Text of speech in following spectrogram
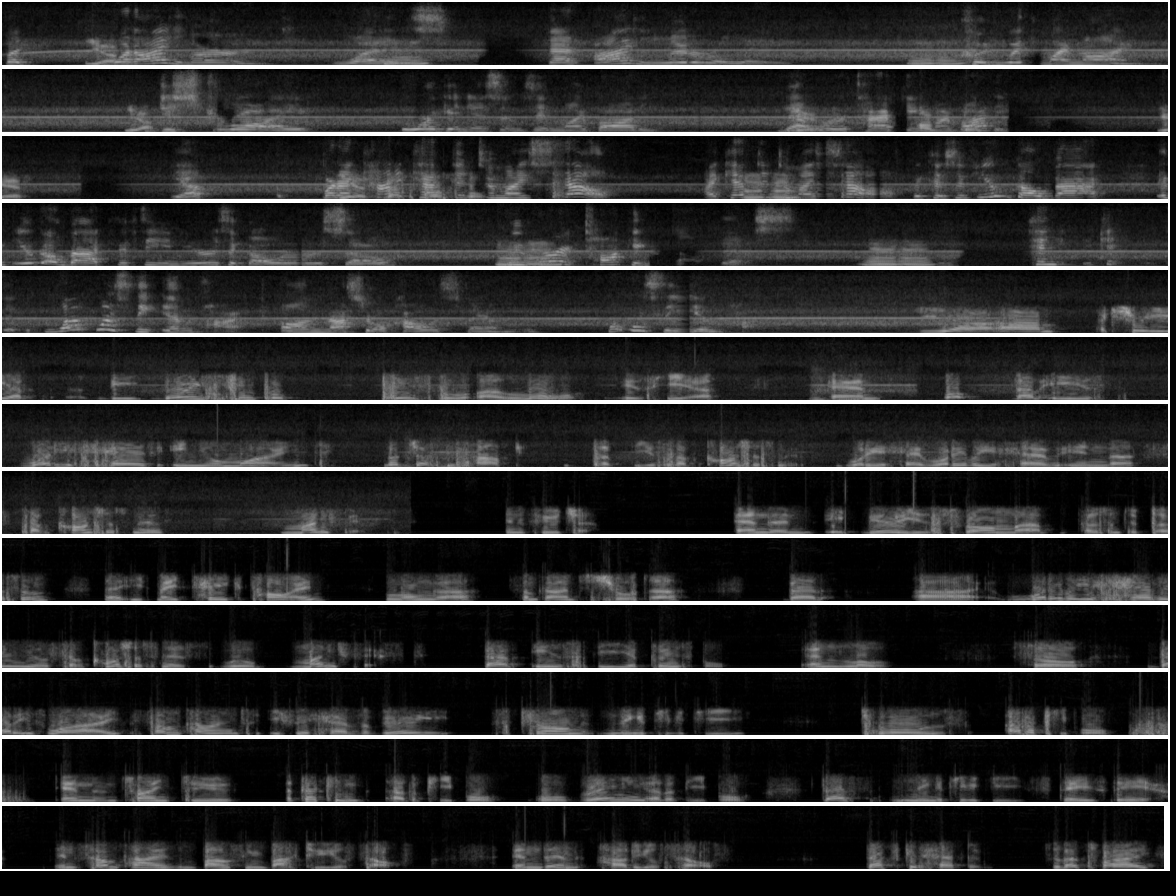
But Yeah. what I learned was Mhm. that I literally Mhm. could, with my mind, Yeah. destroy organisms in my body that Yes, were attacking of my course. body. Yes. Yep. But I kind of kept possible. it to myself. I kept it to Mhm. myself because if you go back, if you go back 15 years ago or so, we Mhm. weren't talking about this. Mhm. Can, can what was the impact on Master Okawa's family? What was the impact? Yeah, um, actually, uh, the very simple principle uh, law is here, and what that is what you have in your mind, not just the sub, but the subconsciousness. What you have, whatever you have in the subconsciousness, manifests in the future, and then it varies from uh, person to person. Uh, it may take time, longer, sometimes shorter, but uh, whatever you have in your subconsciousness will manifest. That is the uh, principle and law. So that is why sometimes if you have a very strong negativity towards other people and trying to attacking other people or blaming other people, that negativity stays there and sometimes bouncing back to yourself and then hurt yourself. That could happen. So that's why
